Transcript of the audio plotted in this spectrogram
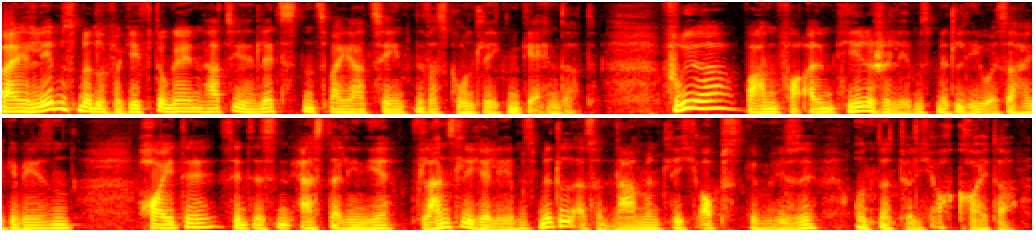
Bei Lebensmittelvergiftungen hat sich in den letzten zwei Jahrzehnten etwas grundlegend geändert. Früher waren vor allem tierische Lebensmittel die Ursache gewesen. Heute sind es in erster Linie pflanzliche Lebensmittel, also namentlich Obst, Gemüse und natürlich auch Kräuter.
